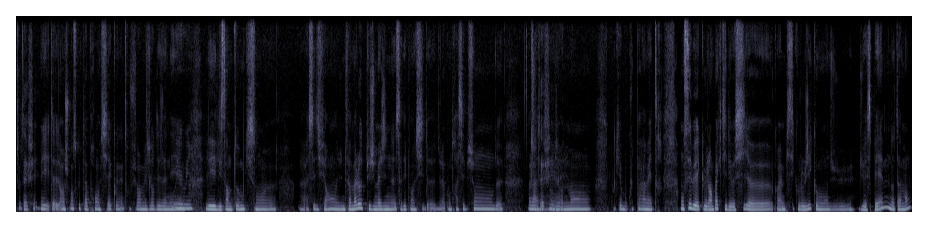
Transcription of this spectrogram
Tout à fait. Mais je pense que tu apprends aussi à connaître au fur et à mesure des années Oui, euh, oui. les, les symptômes qui sont euh, assez différents d'une femme à l'autre. Puis j'imagine ça dépend aussi de, de la contraception, de voilà, Tout à de fait, l'environnement. Donc il y a beaucoup de paramètres. On sait bah, que l'impact il est aussi euh, quand même psychologique au moment du, du SPM notamment.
